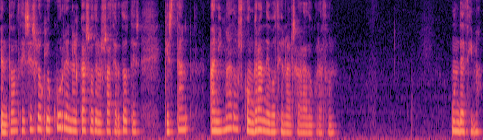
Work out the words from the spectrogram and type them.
entonces, es lo que ocurre en el caso de los sacerdotes que están animados con gran devoción al Sagrado Corazón. Undécima.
